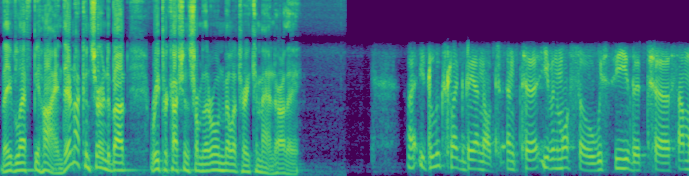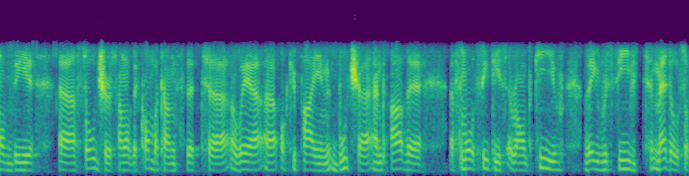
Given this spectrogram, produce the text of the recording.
they've left behind. They're not concerned about repercussions from their own military command, are they? Uh, it looks like they are not. And uh, even more so, we see that uh, some of the uh, soldiers, some of the combatants that uh, were uh, occupying Bucha and other small cities around Kiev, they received medals of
